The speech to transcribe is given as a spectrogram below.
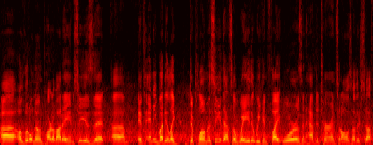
Uh, a little known part about AMC is that um, if anybody like diplomacy, that's a way that we can fight wars and have deterrence and all this other stuff.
